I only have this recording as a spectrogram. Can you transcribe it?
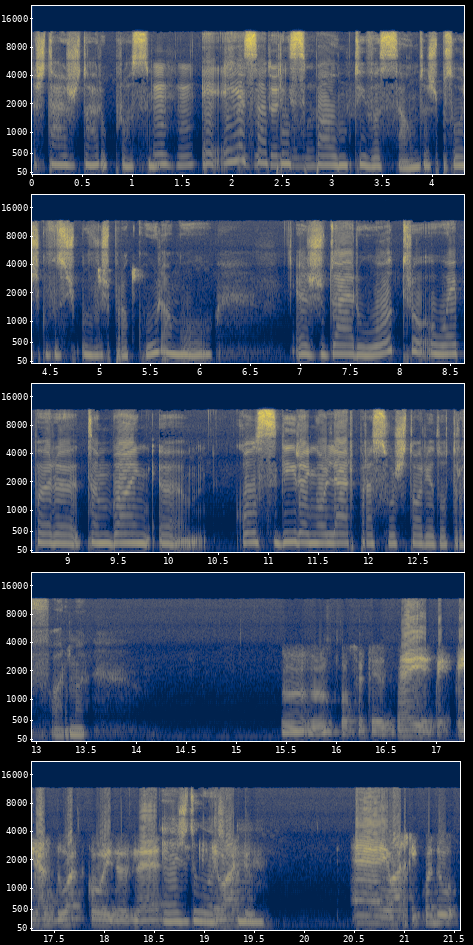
está a ajudar o próximo. Uhum. É, é essa a principal nenhuma. motivação das pessoas que vos, vos procuram, ou ajudar o outro, ou é para também um, conseguirem olhar para a sua história de outra forma? Uhum, com certeza. É, tem, tem, as duas coisas, né? É as duas. Eu acho, hum. É, eu acho que quando.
